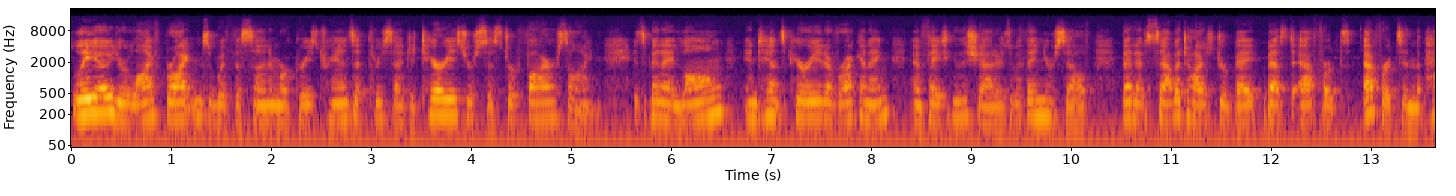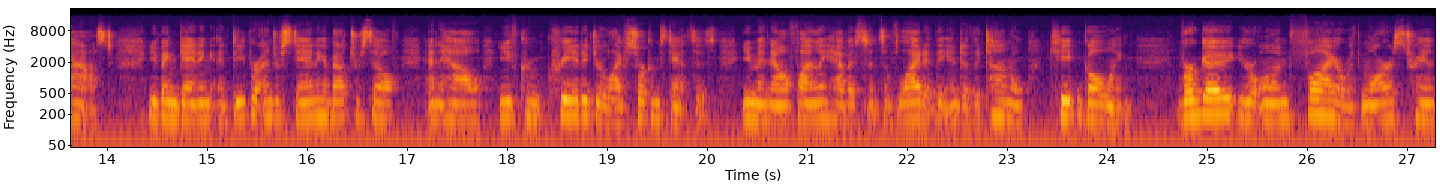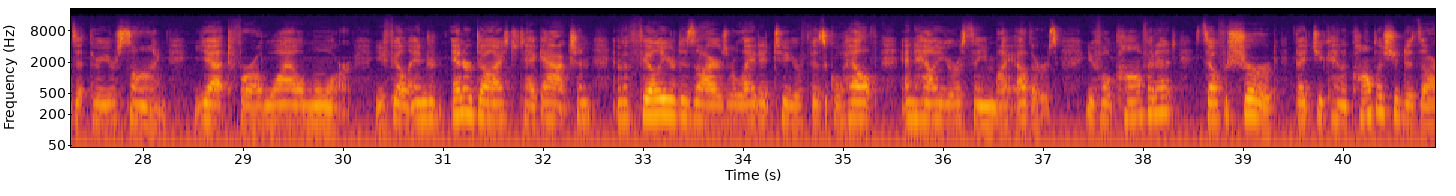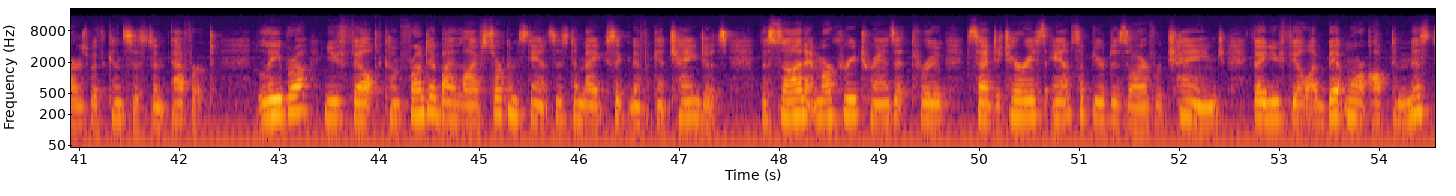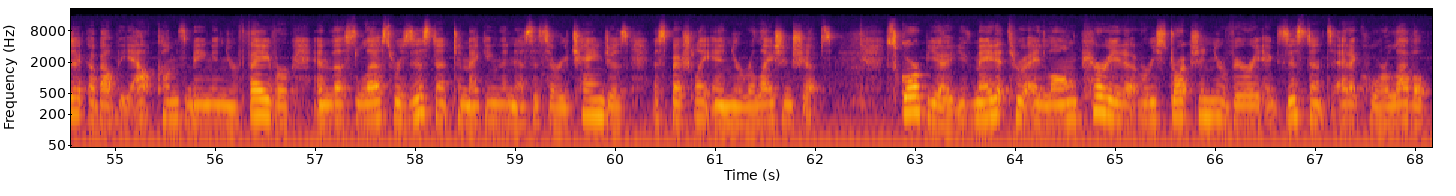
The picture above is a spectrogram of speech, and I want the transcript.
Leo, your life brightens with the Sun and Mercury's transit through Sagittarius, your sister fire sign. It's been a long, intense period of reckoning and facing the shadows within yourself that have sabotaged your best efforts, efforts in the past. You've been gaining a deeper understanding about yourself and how you've created your life circumstances. You may now finally have a sense of light at the end of the tunnel. Keep going. Virgo, you're on fire with Mars transit through your sign, yet for a while more. You feel energized to take action and fulfill your desires related to your physical health and how you're seen by others. You feel confident, self assured that you can accomplish your desires with consistent effort. Libra, you felt confronted by life circumstances to make significant changes. The Sun and Mercury transit through Sagittarius amps up your desire for change, though you feel a bit more optimistic about the outcomes being in your favor and thus less resistant to making the necessary changes, especially in your relationships. Scorpio, you've made it through a long period of restructuring your very existence at a core level.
